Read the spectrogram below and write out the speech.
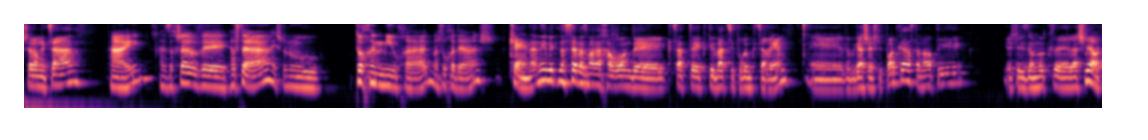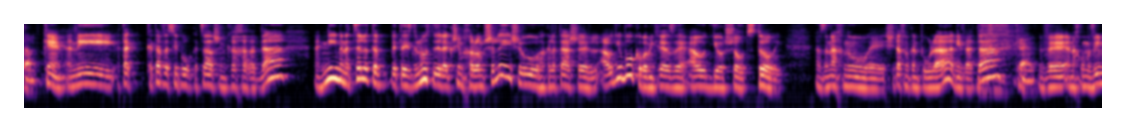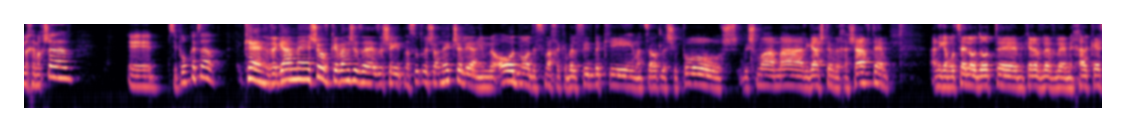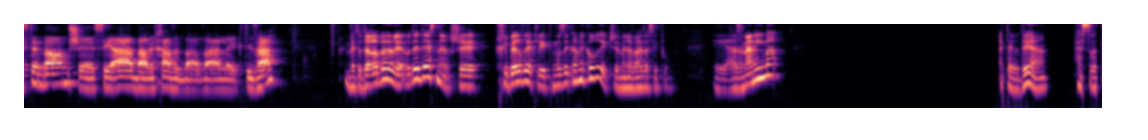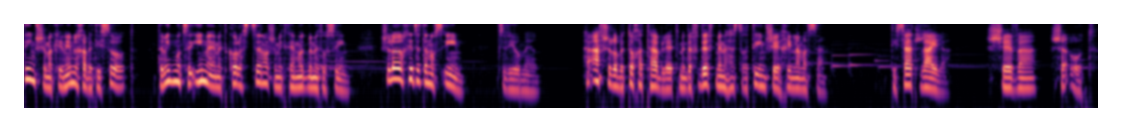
שלום ניצן. היי, אז עכשיו uh, הפתעה, יש לנו תוכן מיוחד, משהו חדש. כן, אני מתנסה בזמן האחרון בקצת uh, כתיבת סיפורים קצרים, uh, ובגלל שיש לי פודקאסט אמרתי, יש לי הזדמנות להשמיע אותם. כן, אני, אתה כתבת סיפור קצר שנקרא חרדה, אני מנצל את, את ההזדמנות כדי להגשים חלום שלי, שהוא הקלטה של אודיובוק, או במקרה הזה אודיו שורט סטורי. אז אנחנו שיתפנו כאן פעולה, אני ואתה, כן. ואנחנו מביאים לכם עכשיו סיפור קצר. כן, וגם אה, שוב, כיוון שזו איזושהי התנסות ראשונית שלי, אני מאוד מאוד אשמח לקבל פידבקים, הצעות לשיפור, לשמוע מה הרגשתם וחשבתם. אני גם רוצה להודות מקרב לב למיכל קסטנבאום, שסייעה בעריכה ובהבאה לכתיבה. ותודה רבה לעודד אסנר, שחיבר והקליט מוזיקה מקורית שמלווה את הסיפור. האזנה נעימה. אתה יודע, הסרטים שמקרינים לך בטיסות, תמיד מוציאים מהם את כל הסצנות שמתקיימות במטוסים, שלא ילחיץ את הנוסעים, צבי אומר. האף שלו בתוך הטאבלט מדפדף בין הסרטים שהכין למסע. טיסת לילה, שבע שעות.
